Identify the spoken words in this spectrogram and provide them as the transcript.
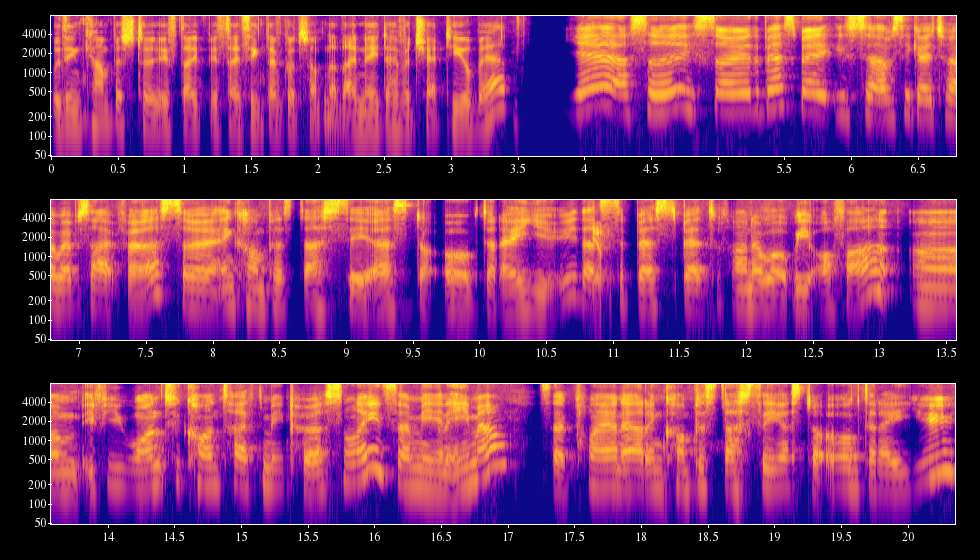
with Encompass to if they if they think they've got something that they need to have a chat to you about? Yeah, absolutely. So the best bet is to obviously go to our website first, so encompass-cs.org.au. That's Yep. the best bet to find out what we offer. Um, if you want to contact me personally, send me an email. So plan out encompass-cs.org.au.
